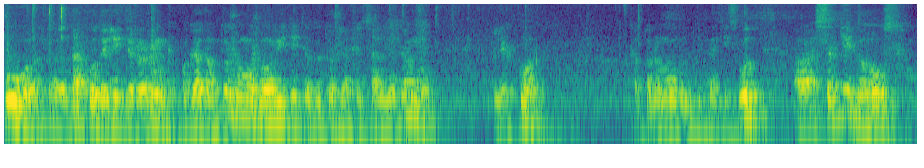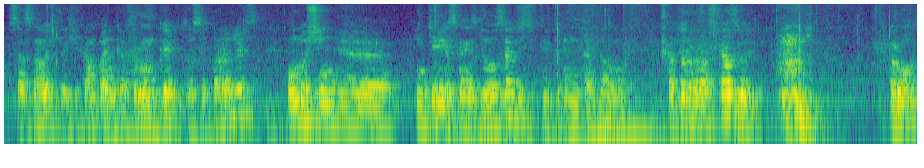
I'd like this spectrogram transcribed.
По э, доходы лидера рынка по годам тоже можно увидеть, это тоже официальные данные, легко, которые могут быть найти. Вот а, Сергей Белоус, сооснователь таких компаний, как Room Capitals и Parallels, он очень э, интересно сделал запись в Твиттере не так давно, которая рассказывает про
